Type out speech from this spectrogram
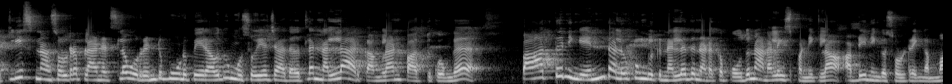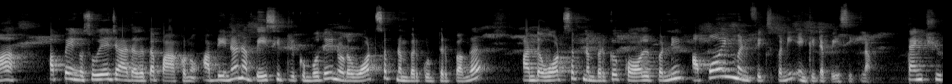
அட்லீஸ்ட் நான் சொல்கிற பிளானட்ஸில் ஒரு ரெண்டு மூணு பேராவது உங்கள் சுய ஜாதகத்தில் நல்லா இருக்காங்களான்னு பார்த்துக்கோங்க. பார்த்து நீங்கள் எந்த அளவுக்கு உங்களுக்கு நல்லது நடக்க போகுதுன்னு அனலைஸ் பண்ணிக்கலாம் அப்படின்னு நீங்கள் சொல்கிறீங்கம்மா அப்போ எங்கள் சுய ஜாதகத்தை பார்க்கணும். அப்படின்னா நான் பேசிகிட்டு இருக்கும்போது என்னோடய வாட்ஸ்அப் நம்பர் கொடுத்துருப்பாங்க. அந்த வாட்ஸ்அப் நம்பருக்கு கால் பண்ணி அப்பாயின்மெண்ட் ஃபிக்ஸ் பண்ணி என்கிட்ட பேசிக்கலாம். தேங்க்யூ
